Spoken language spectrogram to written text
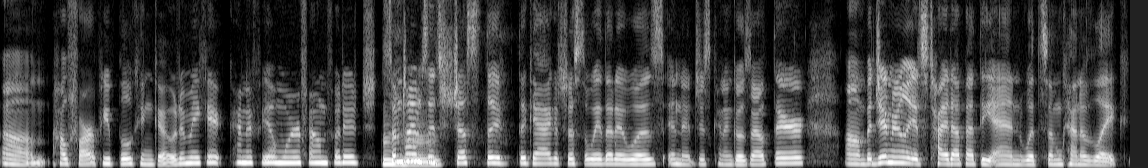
um how far people can go to make it kind of feel more found footage. Sometimes it's just the the gag, it's just the way that it was and it just kind of goes out there. Um but generally it's tied up at the end with some kind of like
